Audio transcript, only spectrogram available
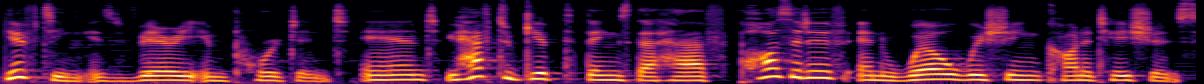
gifting is very important, and you have to gift things that have positive and well-wishing connotations，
